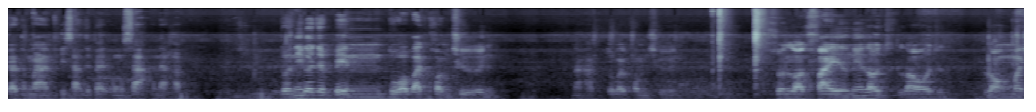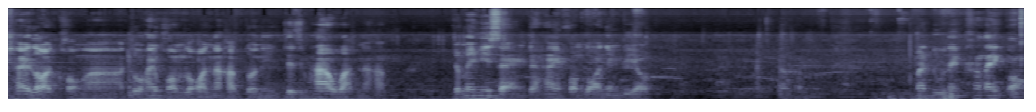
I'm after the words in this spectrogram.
การทำงานที่ 38 องศานะครับ ตัวนี้ก็จะเป็นตัววัดความชื้นนะครับ ตัววัดความชื้น ส่วนหลอดไฟตัวนี้เราเราลองมาใช้หลอดของอตัวให้ความร้อนนะครับ ตัวนี้ 75 วัตต์นะครับ จะไม่มีแสงจะให้ความร้อนอย่างเดียวนะครับ มาดูในข้างในกล่อง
